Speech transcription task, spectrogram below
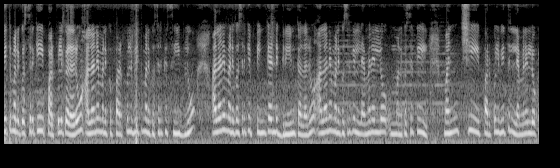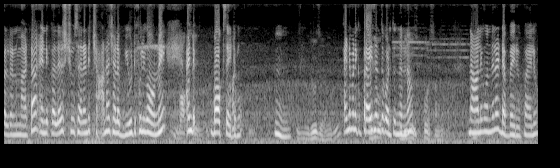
విత్ మనకి వచ్చరికి పర్పుల్ కలరు అలానే మనకు పర్పుల్ విత్ మనకి వచ్చరికి సీ బ్లూ అలానే మనకి వచ్చరికి పింక్ అండ్ గ్రీన్ కలరు అలానే మనకి వచ్చరికి లెమన్ ఎల్లో మనకి వచ్చరికి మంచి purple with lemon yellow colour అనమాట అండ్ కలర్స్ చూసారంటే చాలా చాలా బ్యూటిఫుల్గా ఉన్నాయి. And box item. అండ్ మనకి ప్రైస్ ఎంత పడుతుందన్న? నాలుగు వందల డెబ్బై రూపాయలు.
